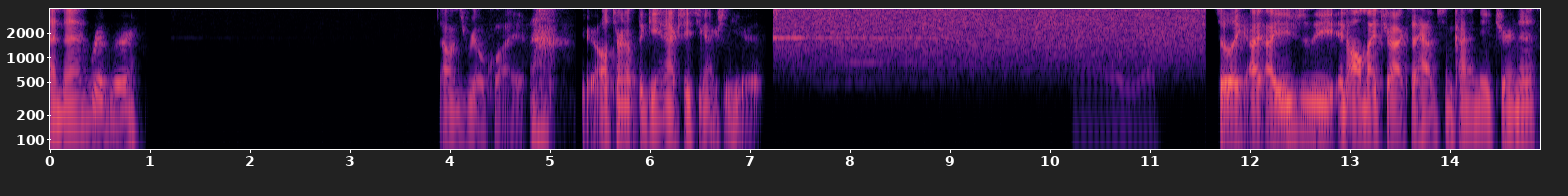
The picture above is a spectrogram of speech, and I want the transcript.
And then river. That one's real quiet. Here, I'll turn up the gain actually so you can actually hear it. So like I, I usually in all my tracks I have some kind of nature in it.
